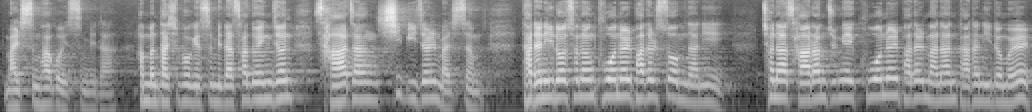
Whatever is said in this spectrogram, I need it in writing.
말씀하고 있습니다. 한번 다시 보겠습니다. 사도행전 4장 12절 말씀. 다른 이로서는 구원을 받을 수 없나니 천하 사람 중에 구원을 받을 만한 다른 이름을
